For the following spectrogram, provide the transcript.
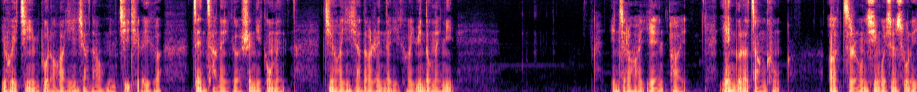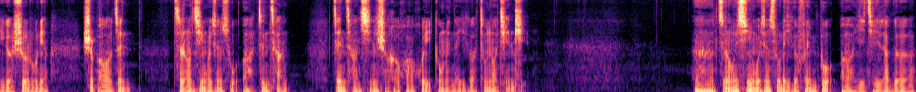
又会进一步的话影响到我们机体的一个正常的一个生理功能，进而影响到人的一个运动能力。因此的话，严啊严格的掌控，呃脂溶性维生素的一个摄入量，是保证脂溶性维生素啊正常正常行使和发挥功能的一个重要前提。嗯，脂溶性维生素的一个分布啊，以及那个。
